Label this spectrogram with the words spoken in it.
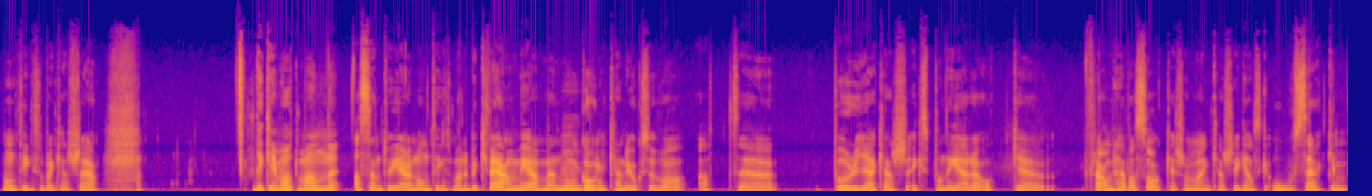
någonting som man kanske det kan ju vara att man accentuerar någonting som man är bekväm med men många gånger kan det också vara att eh, börja kanske exponera och eh, framhäva saker som man kanske är ganska osäker med.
